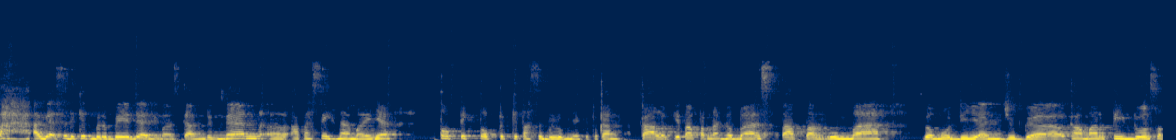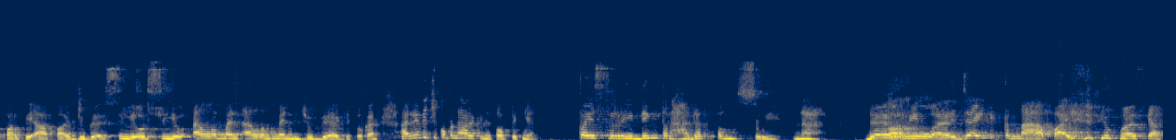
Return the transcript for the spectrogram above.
ah, agak sedikit berbeda nih Mas Kang dengan uh, apa sih namanya topik-topik kita sebelumnya gitu kan. Kalau kita pernah ngebahas tata rumah kemudian juga kamar tidur seperti apa, juga sio-sio elemen-elemen juga gitu kan. Hari ini cukup menarik ini topiknya. Face reading terhadap feng shui. Nah, dari nah. wajah ini kenapa ini Mas Kang?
